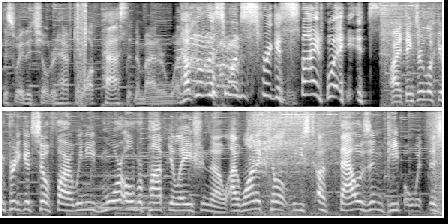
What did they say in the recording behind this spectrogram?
This way the children have to walk past it no matter what. How come this one's friggin' sideways? All right, things are looking pretty good so far. We need more overpopulation though. I want to kill at least a thousand people with this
